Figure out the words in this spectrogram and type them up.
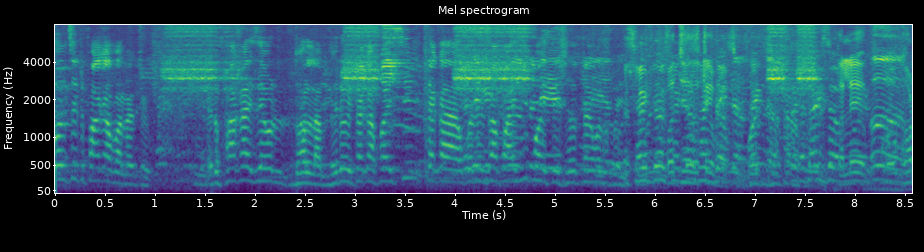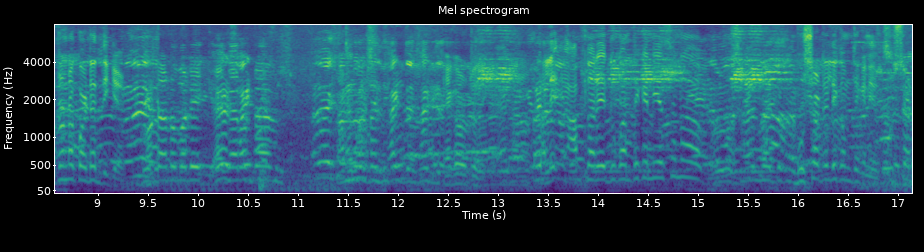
গলছে একটু ফাঁকা বানাতে একটু ফাঁকায় যে ওর ধরলাম ধরে ওই টাকা পাইছি টাকা ওখানে যা পাইছি পঁচিশ হাজার টাকা তাহলে ঘটনা কয়টার দিকে? এগারোটা তাহলে আপনার এই দোকান থেকে নিয়েছে না বুসা টেলিকম থেকে নিয়েছেন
